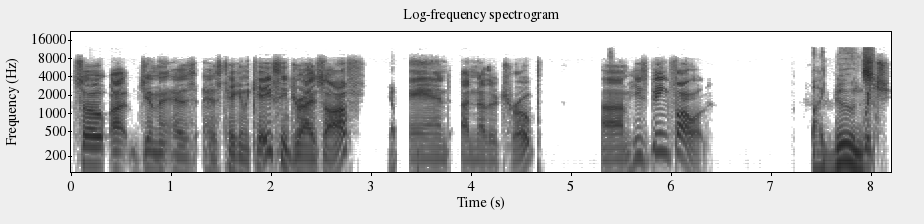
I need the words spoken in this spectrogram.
so uh, Jim has has taken the case. He drives off. Yep. And another trope. Um, he's being followed. by goons. which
